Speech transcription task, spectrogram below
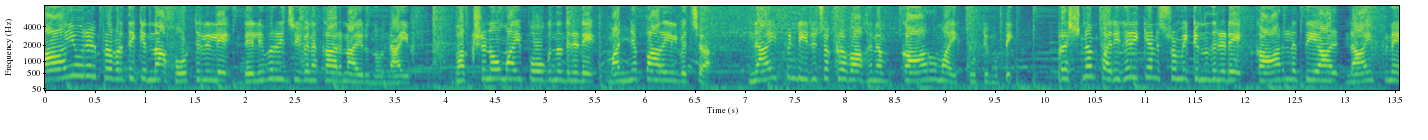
ആയൂരിൽ പ്രവർത്തിക്കുന്ന ഹോട്ടലിലെ ഡെലിവറി ജീവനക്കാരനായിരുന്നു നൈഫ്. ഭക്ഷണവുമായി പോകുന്നതിനിടെ മഞ്ഞപ്പാറയിൽ വെച്ച് നൈഫിന്റെ ഇരുചക്രവാഹനം കാറുമായി കൂട്ടിമുട്ടി. പ്രശ്നം പരിഹരിക്കാൻ ശ്രമിക്കുന്നതിനിടെ കാറിലെത്തിയാൽ നൈഫിനെ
